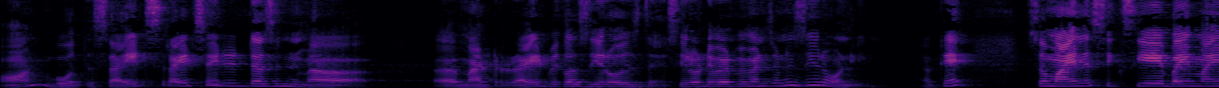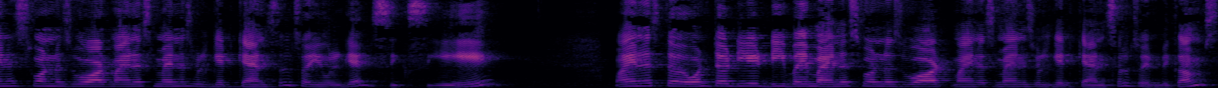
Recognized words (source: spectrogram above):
On both the sides. Right side it doesn't uh, uh, matter, right? Because 0 is there. 0 divided by minus 1 is 0 only, okay? So minus 6a by minus 1 is what? Minus minus will get cancelled. So you will get 6a. Minus the 138d by minus 1 is what? Minus minus will get cancelled. So it becomes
